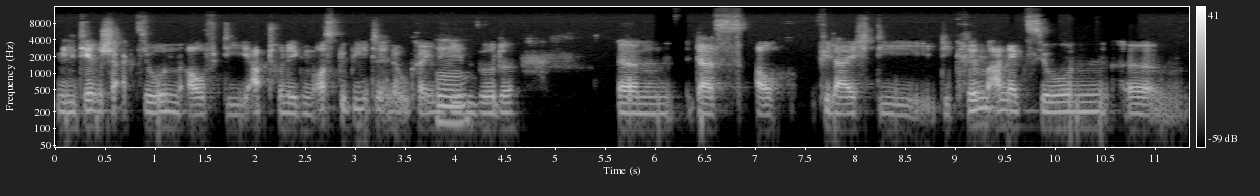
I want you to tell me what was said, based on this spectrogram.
militärische Aktion auf die abtrünnigen Ostgebiete in der Ukraine mhm. geben würde, ähm, dass auch vielleicht die, die Krim-Annexion ähm,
